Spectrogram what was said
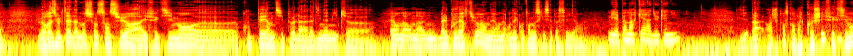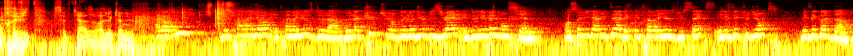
le résultat de la motion de censure a effectivement euh, coupé un petit peu la, dynamique. Euh. et on a, on a une belle couverture et on est, on est, content de ce qui s'est passé hier. Mais il n'y a pas marqué Radio Canu? Bah, je pense qu'on va cocher effectivement très vite cette case Radio Canu. Alors nous, les travailleurs et travailleuses de l'art, de la culture, de l'audiovisuel et de l'événementiel, en solidarité avec les travailleuses du sexe et les étudiantes des écoles d'art,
